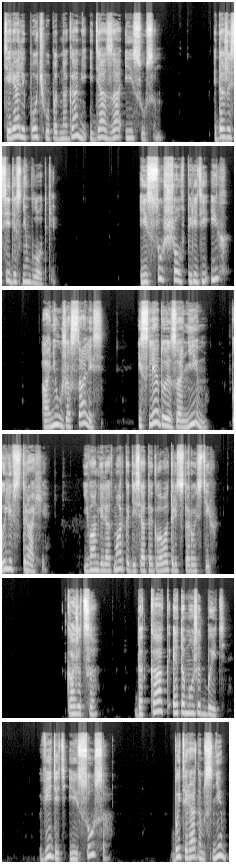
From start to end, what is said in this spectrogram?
теряли почву под ногами, идя за Иисусом, и даже сидя с Ним в лодке. Иисус шел впереди их, а они ужасались и, следуя за Ним, были в страхе. Евангелие от Марка, 10 глава, 32 стих. Кажется, да как это может быть? Видеть Иисуса, быть рядом с Ним,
